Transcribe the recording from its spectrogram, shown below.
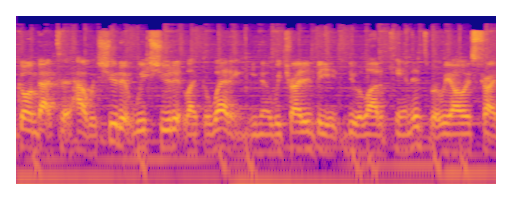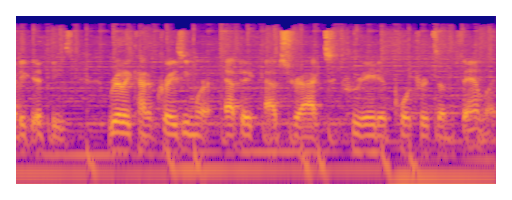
going back to how we shoot it we shoot it like a wedding. You know we try to be do a lot of candids but we always try to get these really kind of crazy more epic abstract creative portraits of the family.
